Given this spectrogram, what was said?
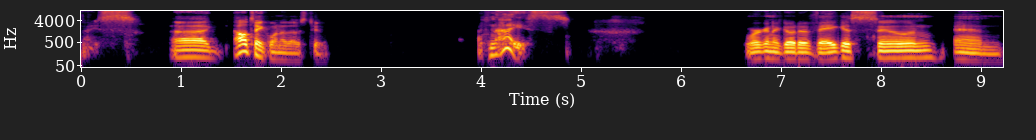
Nice, Uh, I'll take one of those two. nice. We're gonna go to Vegas soon, and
